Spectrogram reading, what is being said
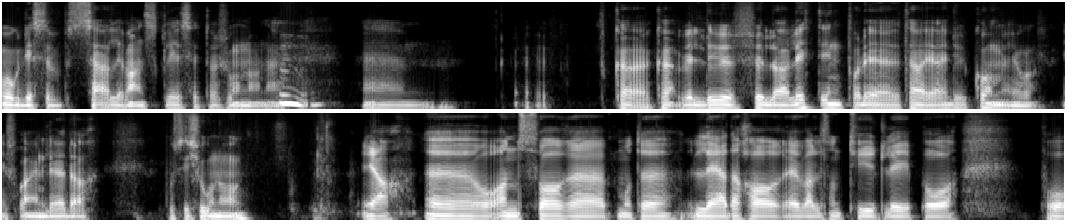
òg disse særlig vanskelige situasjonene. Eh, hva, hva, vil du fylle litt inn på det, Terje? Du kommer jo fra en lederposisjon òg. Ja, eh, og ansvaret på en måte leder har, er veldig sånn tydelig på, på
